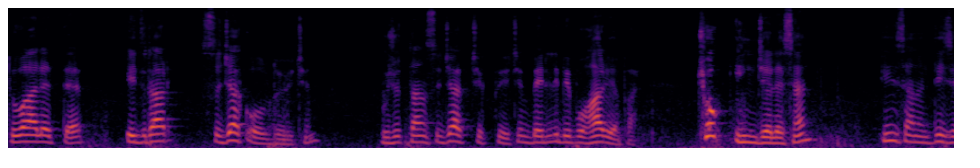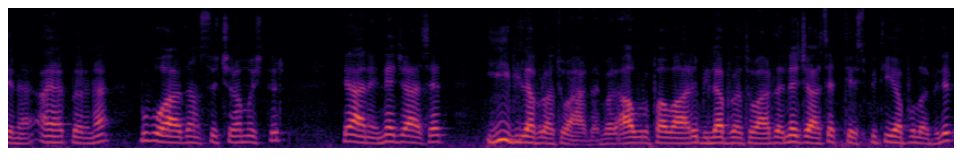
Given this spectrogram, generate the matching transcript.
tuvalette idrar sıcak olduğu için, vücuttan sıcak çıktığı için belli bir buhar yapar. Çok incelesen insanın dizine, ayaklarına bu buhardan sıçramıştır. Yani necaset iyi bir laboratuvarda, böyle Avrupa vari bir laboratuvarda necaset tespiti yapılabilir.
